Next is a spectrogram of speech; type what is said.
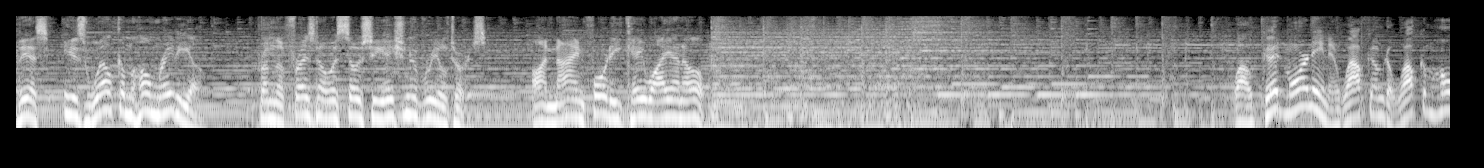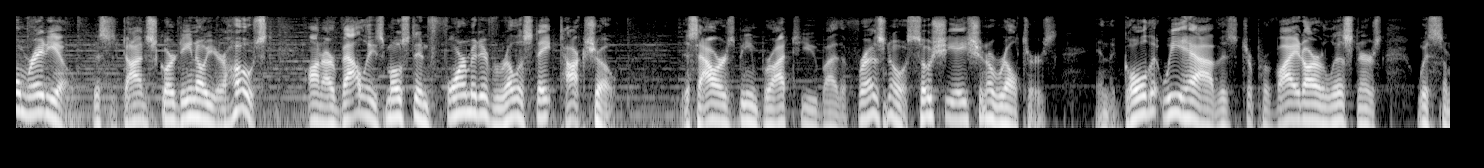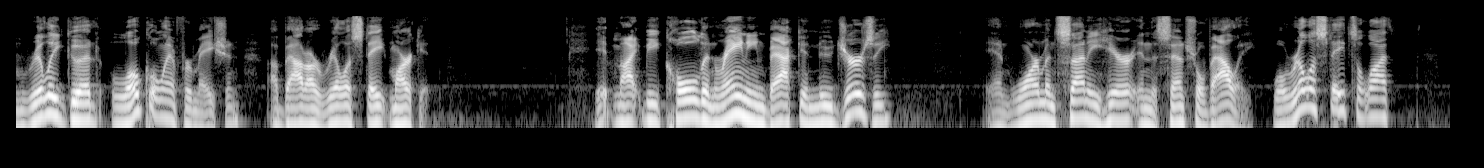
This is Welcome Home Radio from the Fresno Association of Realtors on 940 KYNO. Well, good morning and welcome to Welcome Home Radio. This is Don Scordino, your host on our Valley's most informative real estate talk show. This hour is being brought to you by the Fresno Association of Realtors. And the goal that we have is to provide our listeners with some really good local information about our real estate market. It might be cold and raining back in New Jersey and warm and sunny here in the Central Valley. Well, real estate's a lot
